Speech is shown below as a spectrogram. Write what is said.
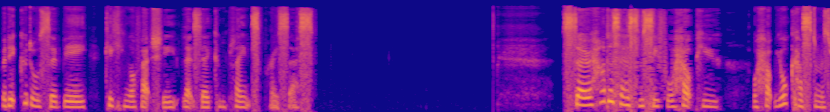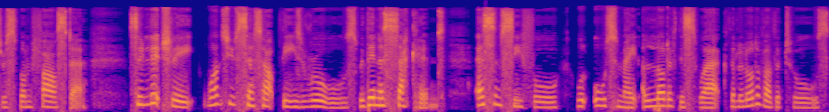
but it could also be kicking off actually, let's say, a complaints process. So how does SMC4 help you or help your customers respond faster? So literally, once you've set up these rules, within a second, SMC4 will automate a lot of this work that a lot of other tools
